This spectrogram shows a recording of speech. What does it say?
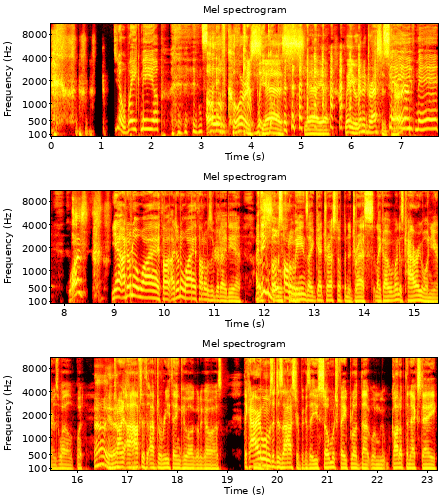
you know, wake me up. oh, of course, yes, yeah, yeah. Wait, you were gonna dress as her? Me. What? Yeah, I don't know why I thought I don't know why I thought it was a good idea. I That's think so most funny. Halloweens I get dressed up in a dress. Like I went as Carrie one year as well, but Oh yeah. trying I have to I have to rethink who I'm going to go as. The Carrie Hmm. one was a disaster because I used so much fake blood that when we got up the next day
